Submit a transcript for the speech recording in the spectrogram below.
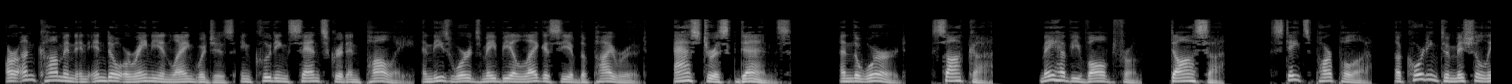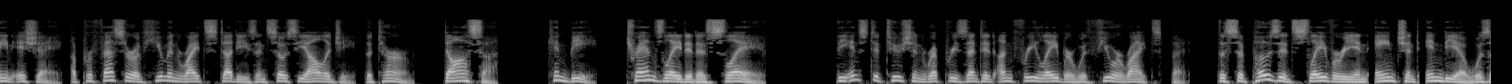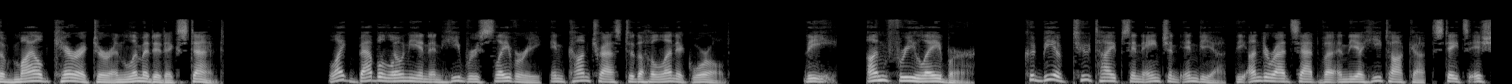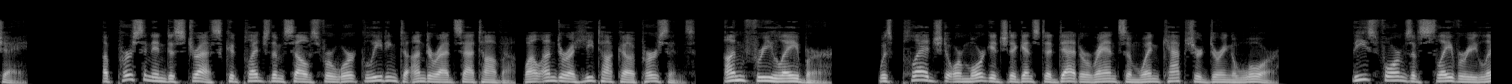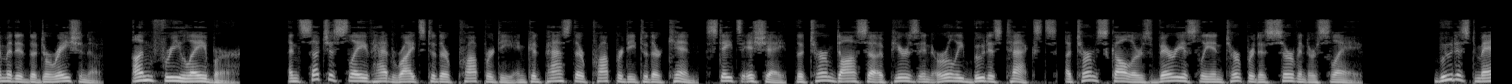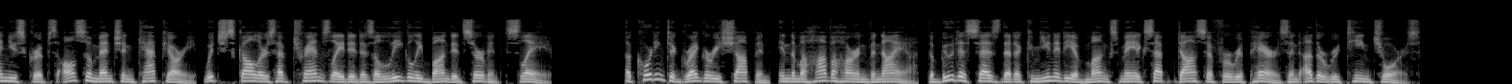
are uncommon in Indo-Iranian languages including Sanskrit and Pali, and these words may be a legacy of the PIE root dens, and the word saka may have evolved from dasa, states Parpola. According to Micheline Ishay, a professor of human rights studies and sociology, the term dasa can be translated as slave the institution represented unfree labor with fewer rights, but the supposed slavery in ancient India was of mild character and limited extent. Like Babylonian and Hebrew slavery, in contrast to the Hellenic world. The unfree labor could be of two types in ancient India, the Underadsattva and the Ahitaka, states Ishay. A person in distress could pledge themselves for work leading to Underadsattva, while under Ahitaka a person's unfree labor was pledged or mortgaged against a debt or ransom when captured during a war. These forms of slavery limited the duration of unfree labor, and such a slave had rights to their property and could pass their property to their kin, states Ishay. The term dasa appears in early Buddhist texts, a term scholars variously interpret as servant or slave. Buddhist manuscripts also mention kapyari, which scholars have translated as a legally bonded servant slave. According to Gregory Schopen, in the Mahavaharan Vinaya, the Buddha says that a community of monks may accept dasa for repairs and other routine chores.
